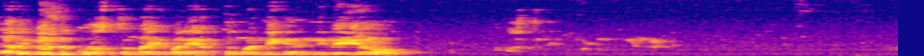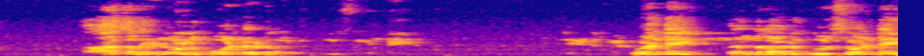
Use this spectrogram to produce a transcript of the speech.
తెర మీదకు వస్తున్నాయి. మరి ఎంతమందికి అందినాయో? ఆకలి నోళ్ళు బోండడు. పోండి పెందలాడు కూర్చోండి.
